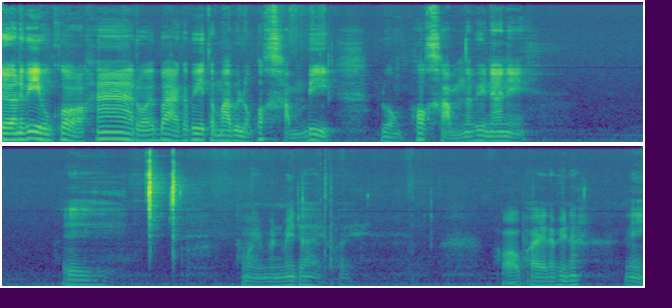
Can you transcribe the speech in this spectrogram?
ดิมๆนะพี่ผมขอห้าร้อยบาทครับพี่ต่อมาเป็นหลวงพ่อขำพี่หลวงพ่อขำนะพี่นะนี่เอ๊ะทำไมมันไม่ได้ไปขออภัยนะพี่นะ นี่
